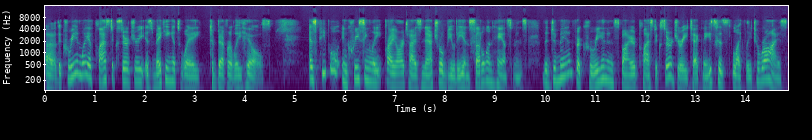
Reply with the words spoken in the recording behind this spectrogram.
Uh, the Korean way of plastic surgery is making its way to Beverly Hills. As people increasingly prioritize natural beauty and subtle enhancements, the demand for Korean inspired plastic surgery techniques is likely to rise.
